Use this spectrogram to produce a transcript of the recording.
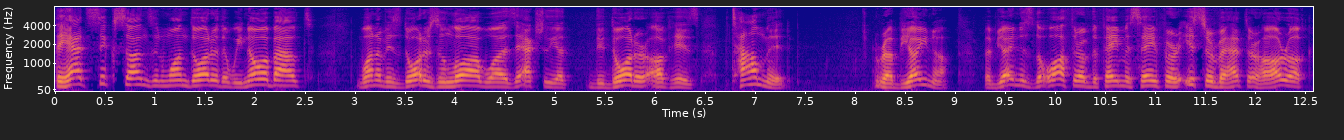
They had six sons and one daughter that we know about. One of his daughters-in-law was actually a, the daughter of his Talmud, Rabbi Yoina. Rabbi Yoina is the author of the famous Sefer Isser Veheter Ha'aruch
